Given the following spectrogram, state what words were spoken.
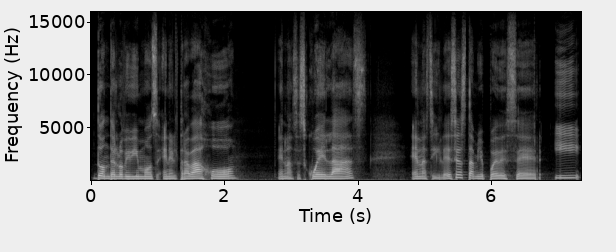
donde lo vivimos en el trabajo, en las escuelas, en las iglesias también puede ser y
